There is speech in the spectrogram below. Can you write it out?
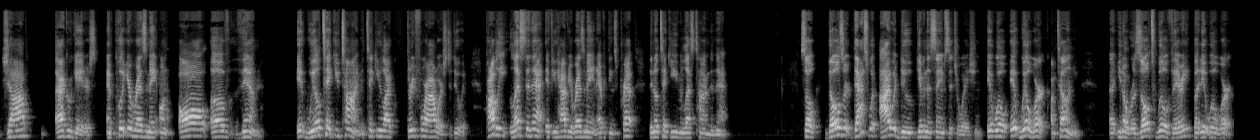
job aggregators and put your resume on all of them. It will take you time. It take you like three, four hours to do it. Probably less than that if you have your resume and everything's prepped. Then it'll take you even less time than that. So those are that's what I would do given the same situation. It will it will work. I'm telling you. Uh, you know, results will vary, but it will work.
